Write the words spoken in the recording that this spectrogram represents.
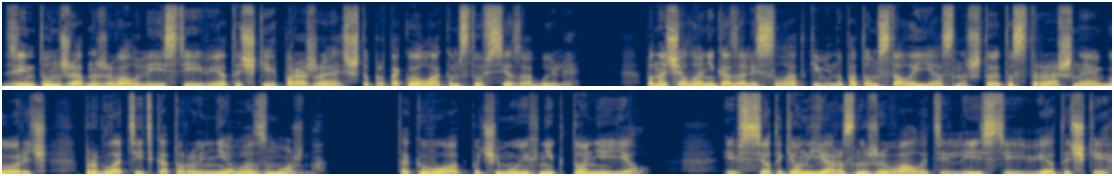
Дзинтун жадно жевал листья и веточки, поражаясь, что про такое лакомство все забыли. Поначалу они казались сладкими, но потом стало ясно, что это страшная горечь, проглотить которую невозможно. Так вот почему их никто не ел. И все-таки он яростно жевал эти листья и веточки,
